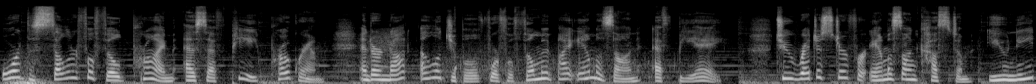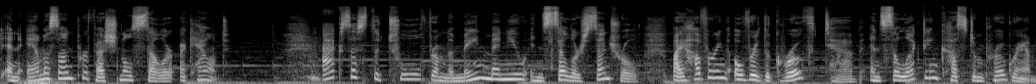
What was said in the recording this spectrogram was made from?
or the Seller Fulfilled Prime SFP program and are not eligible for Fulfillment by Amazon FBA. To register for Amazon Custom, you need an Amazon Professional Seller account. Access the tool from the main menu in Seller Central by hovering over the Growth tab and selecting Custom Program.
